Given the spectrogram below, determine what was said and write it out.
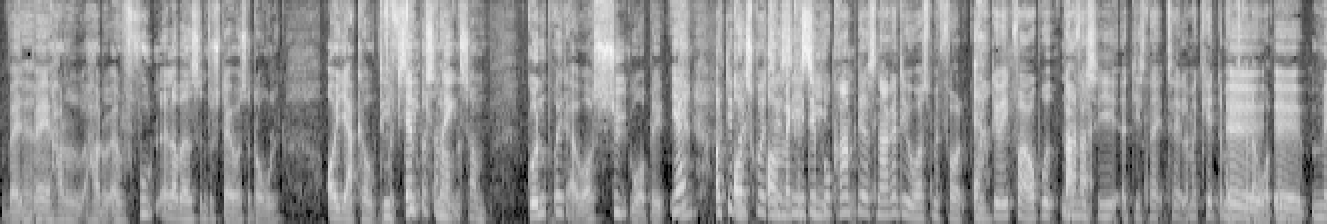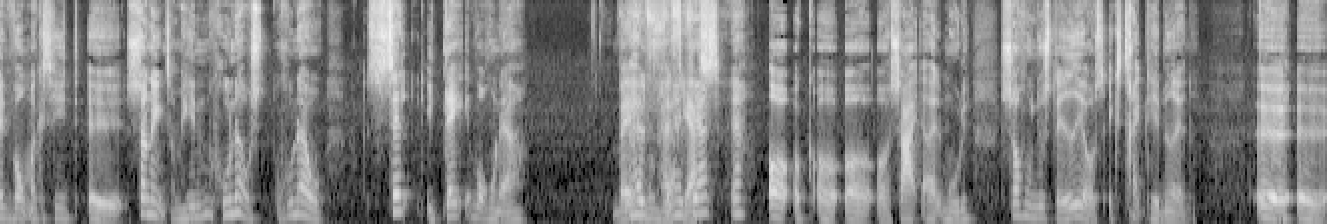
hvad, Ja. hvad, har du, har du, er du fuld eller hvad, siden du staver så dårligt? Og jeg kan jo Det for eksempel sådan nok. en som Gunbritt er jo også sygt ordblind. Ja, og det var jeg skulle til at sige, det program der snakker de jo også med folk. Ja. Det er jo ikke for at afbryde, bare Nej, for at sige, at de taler med kendte mennesker, der er ordblinde. øh, øh, men hvor man kan sige, øh, sådan en som hende, hun er jo, hun er jo selv i dag, hvor hun er, hvad er hun, 70, 70, ja. og, og, og, og, og sej og alt muligt, så er hun jo stadig også ekstremt hæmmet af det. Øh, øh,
